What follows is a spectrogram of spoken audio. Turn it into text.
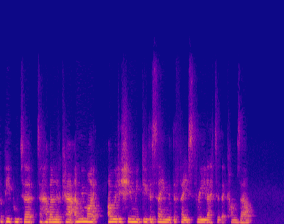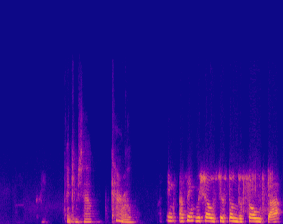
for people to, to have a look at. And we might, I would assume we'd do the same with the phase three letter that comes out. Thank you, Michelle. Carol. I think, I think Michelle's just undersold that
